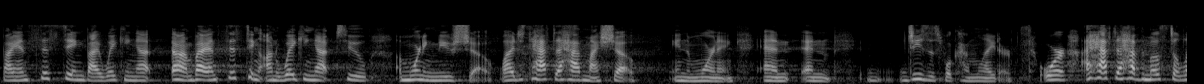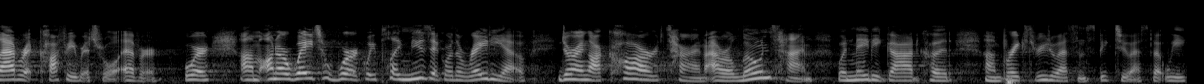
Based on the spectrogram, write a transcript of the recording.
by insisting by waking up um, by insisting on waking up to a morning news show. Well, I just have to have my show in the morning, and and Jesus will come later. Or I have to have the most elaborate coffee ritual ever. Or um, on our way to work, we play music or the radio during our car time, our alone time, when maybe God could um, break through to us and speak to us, but we,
